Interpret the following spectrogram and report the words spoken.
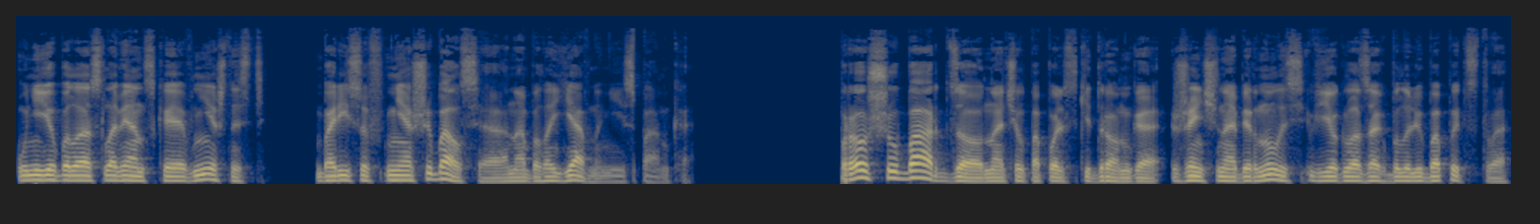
У нее была славянская внешность. Борисов не ошибался, она была явно не испанка. «Прошу бардзо», — начал по-польски Дронга. Женщина обернулась, в ее глазах было любопытство.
